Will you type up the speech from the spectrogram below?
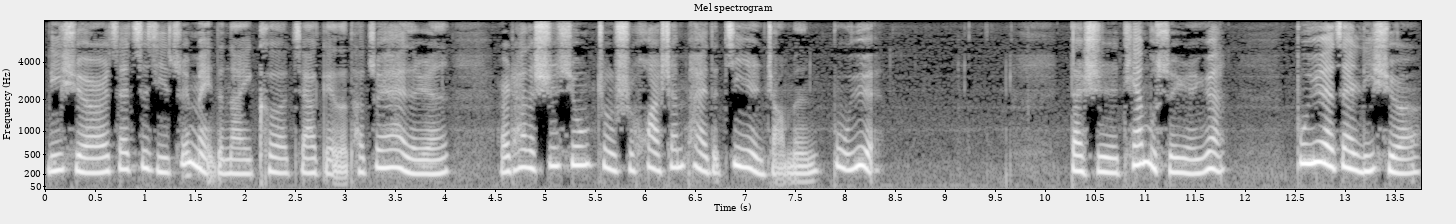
李雪儿在自己最美的那一刻嫁给了她最爱的人，而她的师兄正是华山派的继任掌门步月。但是天不遂人愿。步月在李雪儿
